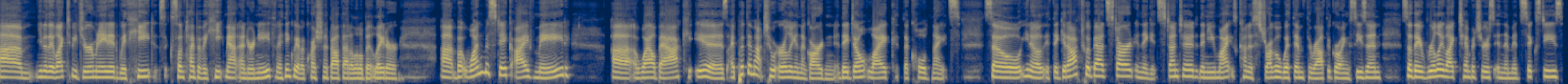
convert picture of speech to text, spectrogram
Um, you know, they like to be germinated with heat, some type of a heat mat underneath. And I think we have a question about that a little bit later. Uh, but one mistake I've made uh, a while back is I put them out too early in the garden. They don't like the cold nights. So, you know, if they get off to a bad start and they get stunted, then you might kind of struggle with them throughout the growing season. So they really like temperatures in the mid 60s.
